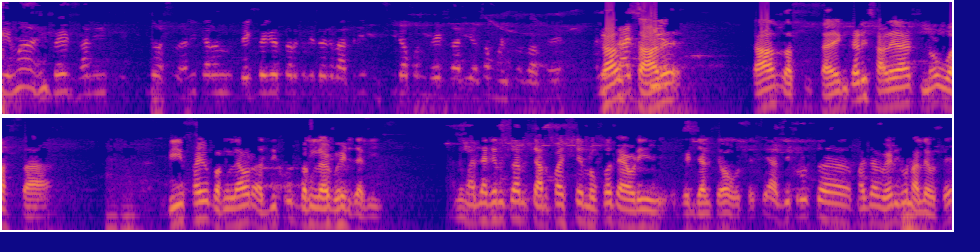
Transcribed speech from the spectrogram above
केव्हा ही भेट झाली? किती वाजता झाली? कारण वेगवेगळे तर्क रात्री उशिरा पण भेट झाली असं म्हटलं जात आहे साडे काल रात्री सायंकाळी साडेआठ नऊ वाजता बी फाईव्ह बंगल्यावर अधिकृत बंगल्यावर भेट झाली. आणि माझ्या घरी तर चार पाचशे लोक त्यावेळी भेट झाली तेव्हा होते. ते अधिकृत माझ्या माझा वेळ घेऊन आले होते.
